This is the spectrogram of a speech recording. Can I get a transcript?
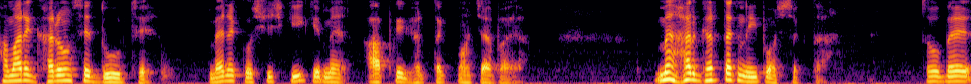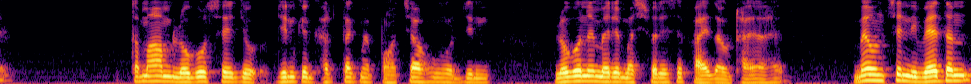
हमारे घरों से दूर थे। मैंने कोशिश की कि मैं आपके घर तक पहुँचा पाया। मैं हर घर तक नहीं पहुँच सकता। तो मैं तमाम लोगों से जो, जिनके घर तक मैं पहुँचा हूँ और जिन लोगों ने मेरे मशवरे से फ़ायदा उठाया है, मैं उनसे निवेदन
